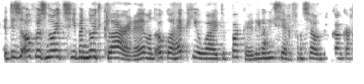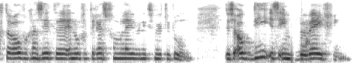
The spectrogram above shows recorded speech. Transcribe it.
het is eens nooit, je bent nooit klaar, hè? Want ook al heb je je why te pakken, dan ja. wil niet zeggen van zo, nu kan ik achterover gaan zitten en hoef ik de rest van mijn leven niks meer te doen. Dus ook die is in beweging.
